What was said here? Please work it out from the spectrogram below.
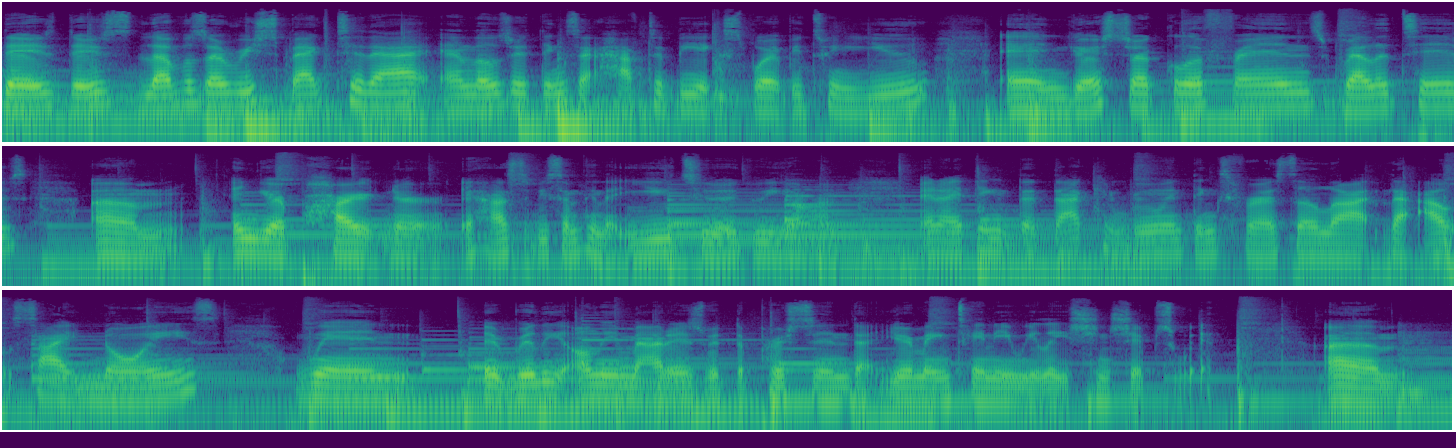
there's there's levels of respect to that and those are things that have to be explored between you and your circle of friends relatives um, and your partner. It has to be something that you two agree on. And i think that that can ruin things for us a lot. The outside noise when it really only matters with the person that you're maintaining relationships with. Um,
